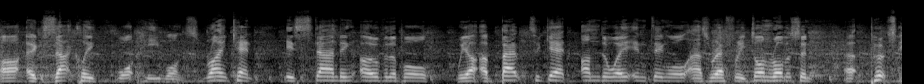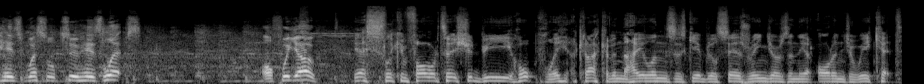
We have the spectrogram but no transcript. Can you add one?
are exactly what he wants. Ryan Kent is standing over the ball. We are about to get underway in Dingwall as referee Don Robertson uh, puts his whistle to his lips. Off we go. Yes, looking forward to it. Should be, hopefully, a cracker in the Highlands, as Gabriel says. Rangers in their orange away kit.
